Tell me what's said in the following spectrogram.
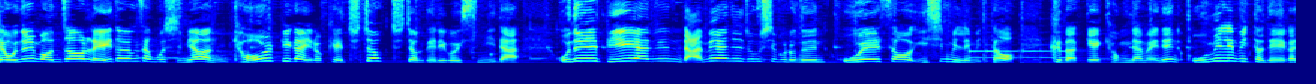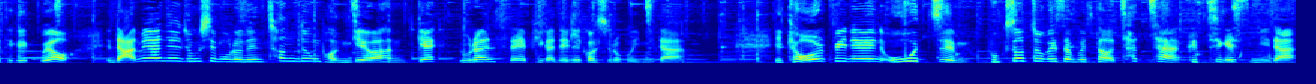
네, 오늘 먼저 레이더 영상 보시면 겨울비가 이렇게 추적추적 내리고 있습니다. 오늘 비의 양은 남해안을 중심으로는 5에서 20mm, 그 밖에 경남에는 5mm 내외가 되겠고요. 남해안을 중심으로는 천둥, 번개와 함께 노란슬의 비가 내릴 것으로 보입니다. 이 겨울비는 오후쯤 북서쪽에서부터 차차 그치겠습니다.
